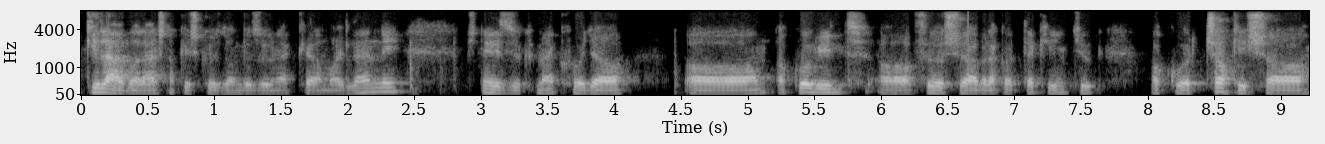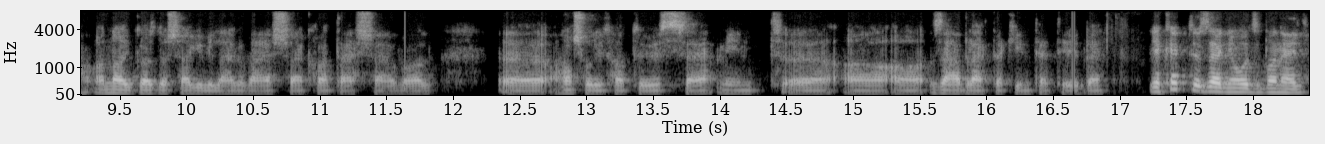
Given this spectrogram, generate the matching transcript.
kilábalásnak is különbözőnek kell majd lenni, és nézzük meg, hogy a, a, a COVID, a felső ábrákat tekintjük, akkor csak is a, a nagy gazdasági világválság hatásával uh, hasonlítható össze, mint uh, a, az ábrák tekintetében. Ugye 2008-ban egy,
